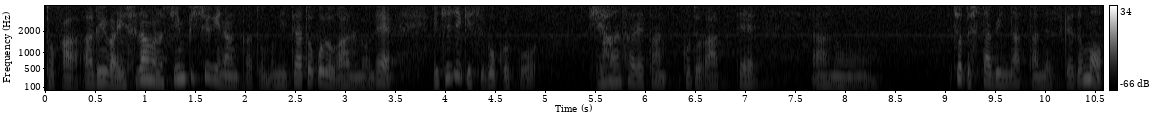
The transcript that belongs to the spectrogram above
とかあるいはイスラムの神秘主義なんかとも似たところがあるので一時期すごくこう批判されたことがあってあのちょっと下火になったんですけども、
